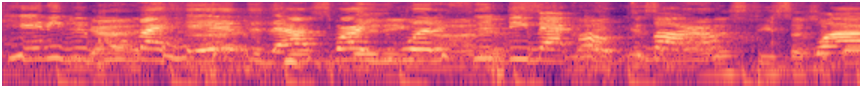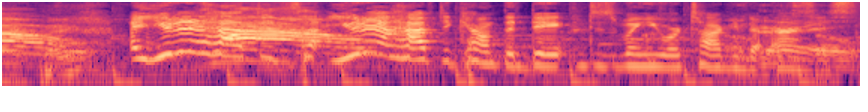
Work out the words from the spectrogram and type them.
can't even You move my hands, and that's why you want to send me back Like, home tomorrow. honesty such a Wow. bad thing? And you didn't have to. T- you didn't have to count the date just when you were talking to Ernest. so-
